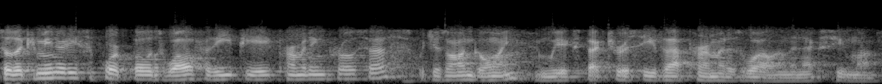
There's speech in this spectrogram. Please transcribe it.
So the community support bodes well for the EPA permitting process, which is ongoing, and we expect to receive that permit as well in the next few months.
